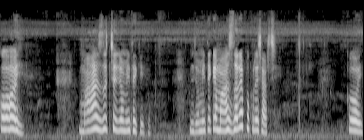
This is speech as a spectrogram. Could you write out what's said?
কই? মাছ ধরছে জমি থেকে। জমি থেকে মাছ ধরে পুকুরে ছাড়ছে। কই?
